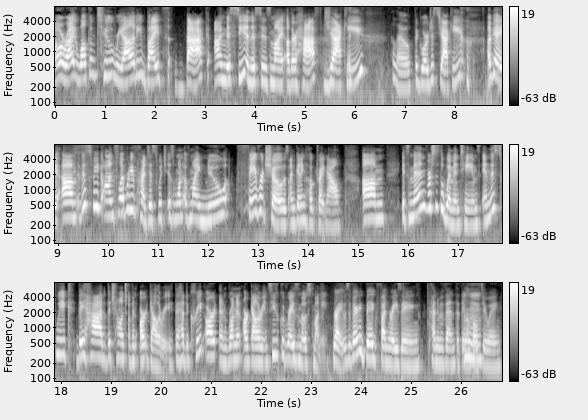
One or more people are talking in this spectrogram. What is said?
All right, welcome to Reality Bites Back. I'm Misty, and this is my other half, Jackie, Hello. the gorgeous Jackie. Okay, um, this week on Celebrity Apprentice, which is one of my new favorite shows, I'm getting hooked right now. Um, it's men versus the women teams, and this week they had the challenge of an art gallery. They had to create art and run an art gallery and see who could raise the most money. Right. It was a very big fundraising kind of event that they were Mm-hmm. both doing.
